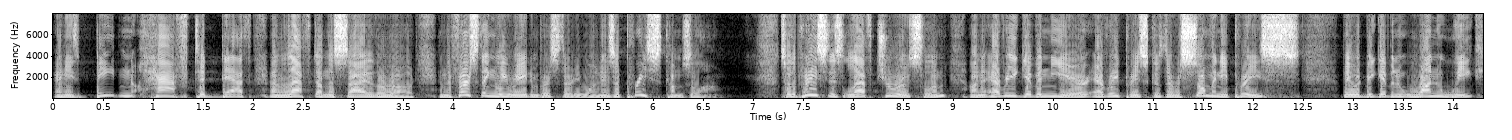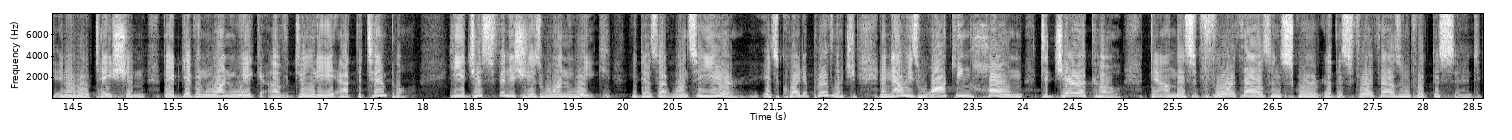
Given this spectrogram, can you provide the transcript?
and he's beaten half to death and left on the side of the road. And the first thing we read in verse 31 is a priest comes along. So the priest has left Jerusalem on every given year, every priest, because there were so many priests, they would be given one week in a rotation. They'd given one week of duty at the temple. He had just finished his one week. He does that once a year. It's quite a privilege. And now he's walking home to Jericho down this 4,000 square, uh, this 4,000 foot descent.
